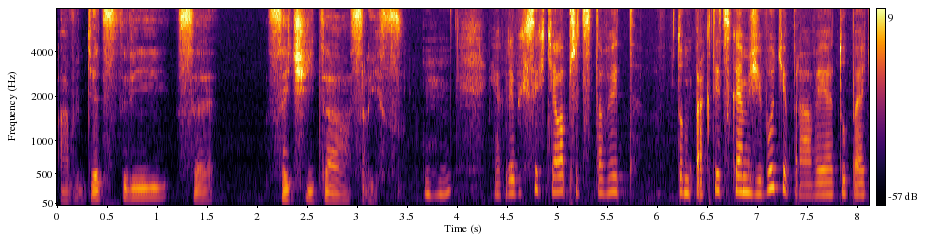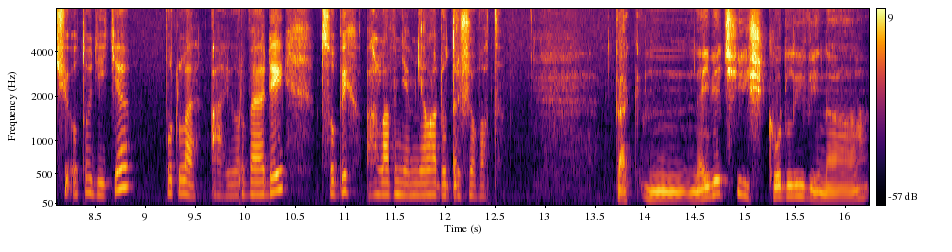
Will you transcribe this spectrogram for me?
a v dětství se sečítá sliz. Mm-hmm. Jak kdybych si chtěla představit v tom praktickém životě právě tu péči o to dítě podle Ayurvédy, co bych hlavně měla dodržovat? Tak největší škodlivina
